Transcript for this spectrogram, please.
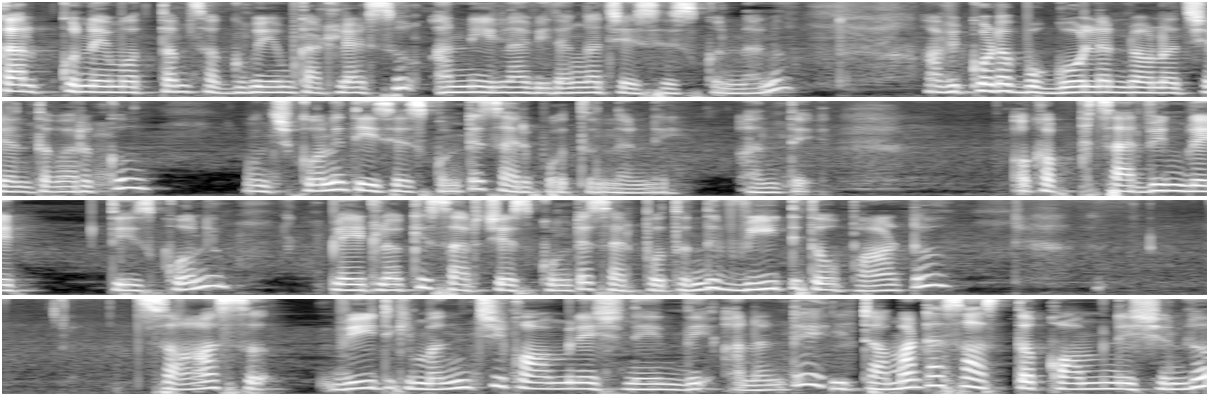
కలుపుకునే మొత్తం సగ్గుబియ్యం కట్లెట్స్ అన్నీ ఇలా విధంగా చేసేసుకున్నాను. అవి కూడా గోల్డెన్ బ్రౌన్ వచ్చేంత వరకు ఉంచుకొని తీసేసుకుంటే సరిపోతుందండి. అంతే. ఒక సర్వింగ్ ప్లేట్ తీసుకొని ప్లేట్లోకి సర్వ్ చేసుకుంటే సరిపోతుంది. వీటితో పాటు సాస్ వీటికి మంచి కాంబినేషన్ ఏంది అని అంటే ఈ టమాటా సాస్తో కాంబినేషన్లో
